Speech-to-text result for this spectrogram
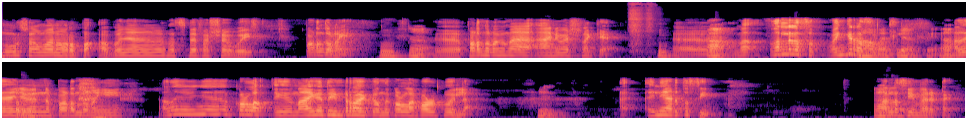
നൂറ് ശതമാനം ഉറപ്പാ. അപ്പൊ ഞാൻ ഫസ്റ്റ് ഡേ ഫസ്റ്റ് ഷോ പോയി. പടം തുടങ്ങി. പടം തുടങ്ങുന്ന ആനിമേഷൻ ഒക്കെ നല്ല രസം. ഭയങ്കര രസം. അത് കഴിഞ്ഞ് പിന്നെ പടം തുടങ്ങി. അത് കഴിഞ്ഞ് കൊള്ളാം. ഈ നായകന്റെ ഇന്റർവ്യൂ ഒക്കെ ഒന്ന് കൊള്ളാം. കുഴപ്പമില്ല. ഇനി അടുത്ത സീൻ നല്ല സീൻ വരട്ടെ?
